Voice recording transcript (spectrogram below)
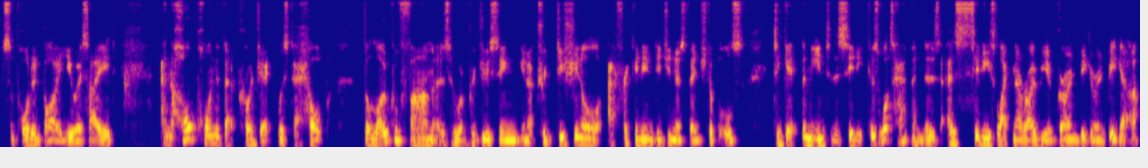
supported by USAID. And the whole point of that project was to help the local farmers who are producing, you know, traditional African indigenous vegetables to get them into the city. Because what's happened is as cities like Nairobi have grown bigger and bigger,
